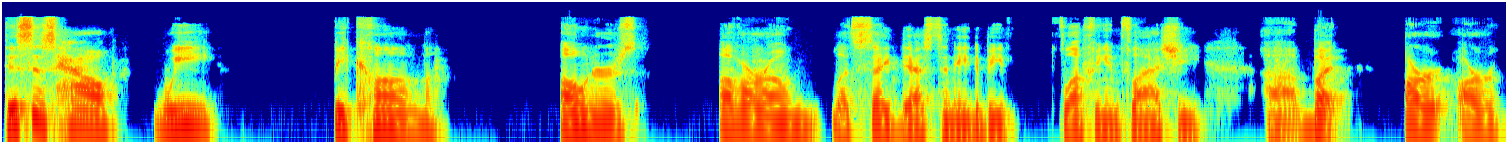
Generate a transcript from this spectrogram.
this is how we become owners of our own, let's say, destiny to be fluffy and flashy. Uh, but our our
